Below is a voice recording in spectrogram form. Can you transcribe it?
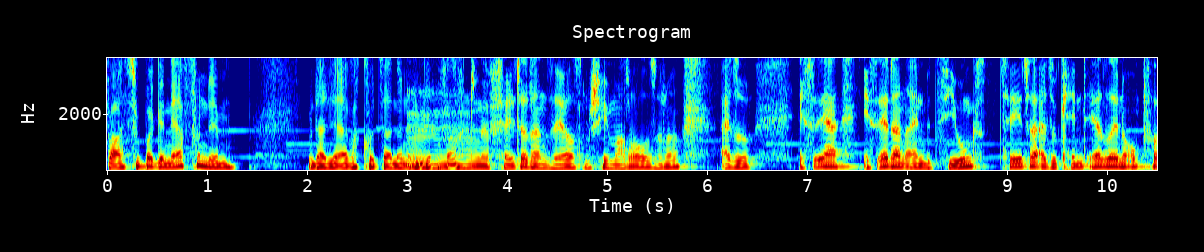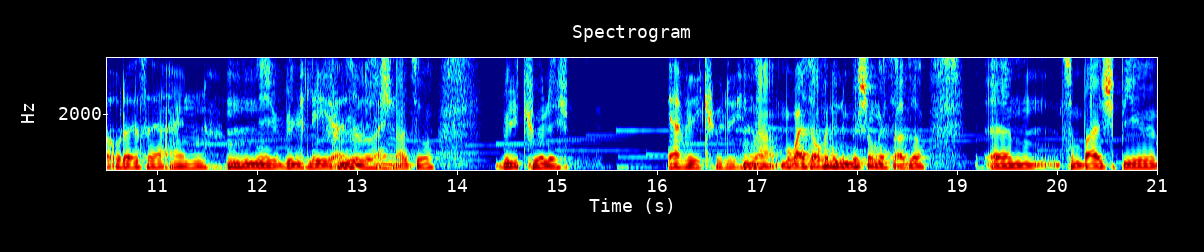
war super genervt von dem. Und er hat ihn einfach kurz an dann umgebracht. Mm, Da fällt er dann sehr aus dem Schema raus, oder? Also ist er, ist er dann ein Beziehungstäter? Also kennt er seine Opfer oder ist er ein Nee, willkürlich. also Also, ein- willkürlich. eher willkürlich? Ja, wobei es auch wieder eine Mischung ist. Also ähm, zum Beispiel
